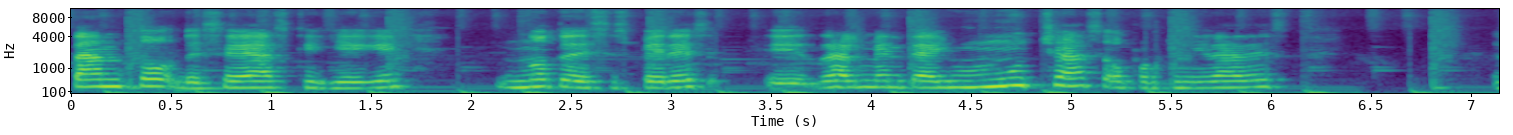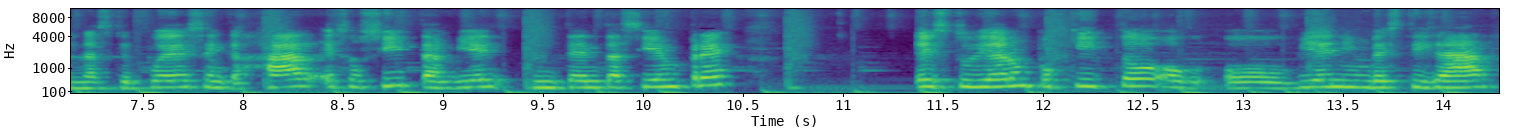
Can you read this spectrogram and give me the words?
tanto deseas que llegue. No te desesperes, eh, realmente hay muchas oportunidades en las que puedes encajar. Eso sí, también intenta siempre estudiar un poquito o, o bien investigar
